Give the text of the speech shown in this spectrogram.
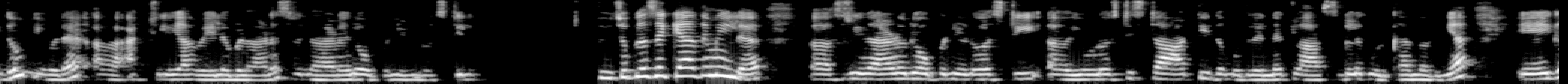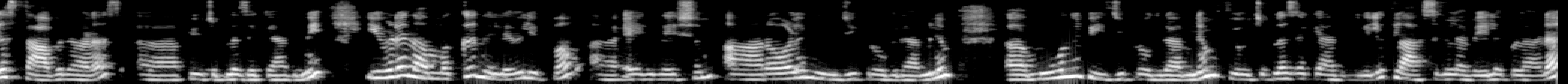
ഇതും ഇവിടെ ആക്ച്വലി അവൈലബിൾ ആണ് ശ്രീനാരായണ ഓപ്പൺ യൂണിവേഴ്സിറ്റിയിൽ ഫ്യൂച്ചർ പ്ലസ് അക്കാദമിയിൽ ശ്രീനാരായണ ഒരു ഓപ്പൺ യൂണിവേഴ്സിറ്റി യൂണിവേഴ്സിറ്റി സ്റ്റാർട്ട് ചെയ്ത മുതൽ തന്നെ ക്ലാസ്സുകൾ കൊടുക്കാൻ തുടങ്ങിയ ഏക സ്ഥാപനമാണ് ഫ്യൂച്ചർ പ്ലസ് അക്കാദമി ഇവിടെ നമുക്ക് നിലവിൽ ഇപ്പം ഏകദേശം ആറോളം യു ജി പ്രോഗ്രാമിനും മൂന്ന് പി ജി പ്രോഗ്രാമിനും ഫ്യൂച്ചർ പ്ലസ് അക്കാദമിയിൽ ക്ലാസ്സുകൾ അവൈലബിൾ ആണ്.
